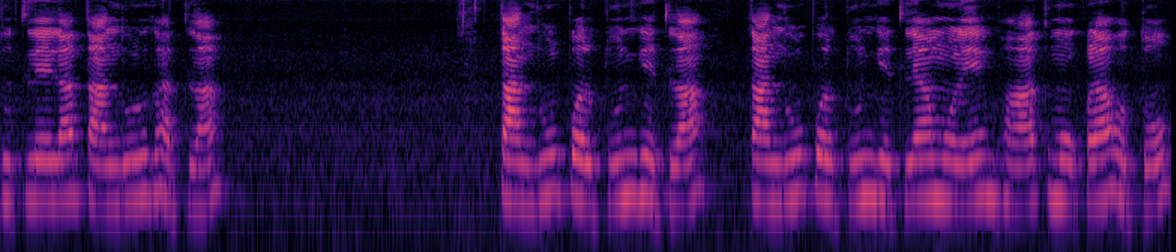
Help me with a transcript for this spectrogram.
धुतलेला तांदूळ घातला. तांदूळ परतून घेतला. तांदूळ परतून घेतल्यामुळे भात मोकळा होतो.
